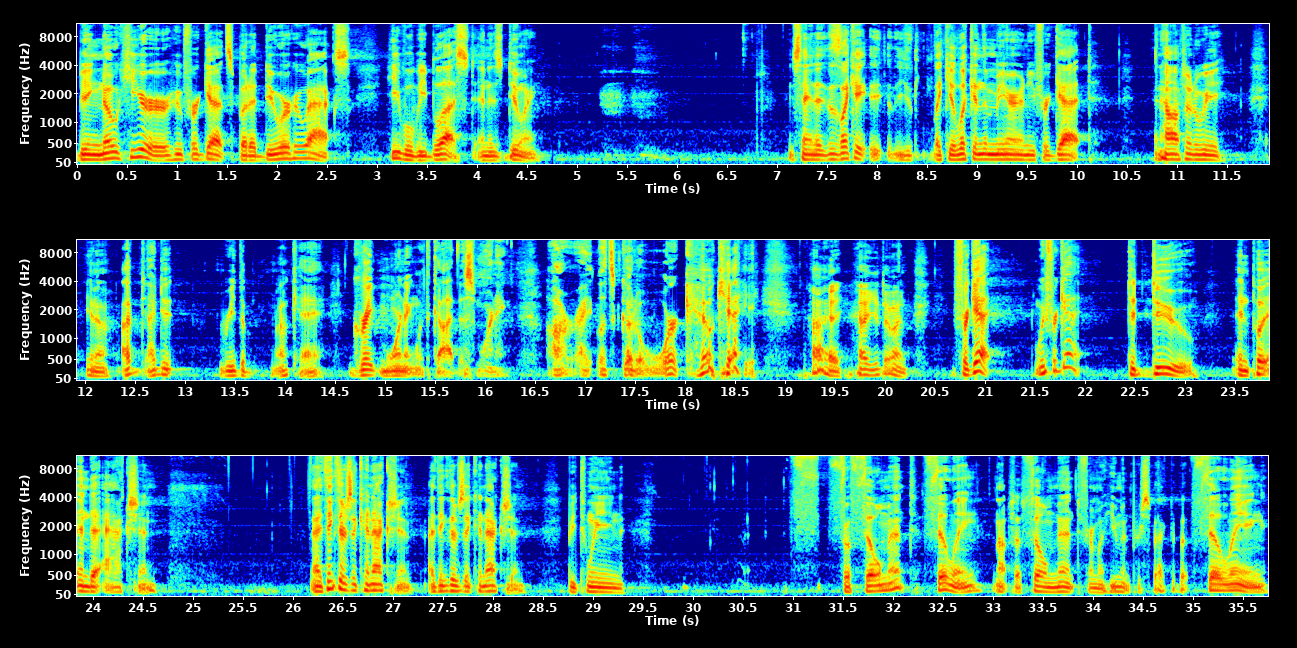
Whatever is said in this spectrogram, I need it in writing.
being no hearer who forgets, but a doer who acts, he will be blessed in his doing. He's saying it's like, a, like you look in the mirror and you forget. And how often do we, you know, I, I did read the, okay, great morning with God this morning. All right, let's go to work. Okay. Hi, how you doing? Forget. We forget to do and put into action. And I think there's a connection. I think there's a connection between fulfillment, filling, not fulfillment from a human perspective, but filling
